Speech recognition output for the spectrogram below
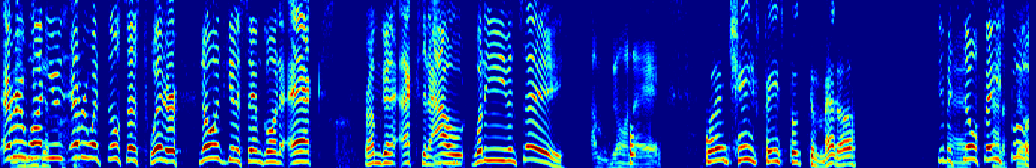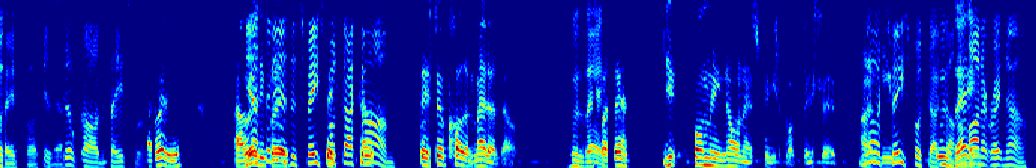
Everyone use everyone still says Twitter. No one's gonna say I'm going to X or I'm gonna exit out. What do you even say? I'm going to X. Well, I changed Facebook to Meta Yeah, but Yeah, still it's still Facebook. Facebook. It's yeah. still called Facebook. already. already yes, it but. It's Facebook.com. They still call it Meta though. Who's they? But then, you, formerly known as Facebook, they said. No, on it's Facebook.com. I'm on it right now.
